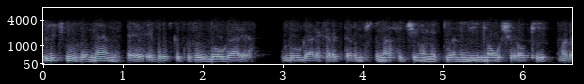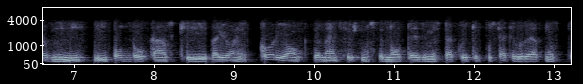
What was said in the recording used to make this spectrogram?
лично за мен е, е връзката с България. В България характерното за нас е, че имаме планини, много широки равнини и подбалкански райони. Корионг за мен всъщност е едно от тези места, които по всяка вероятност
